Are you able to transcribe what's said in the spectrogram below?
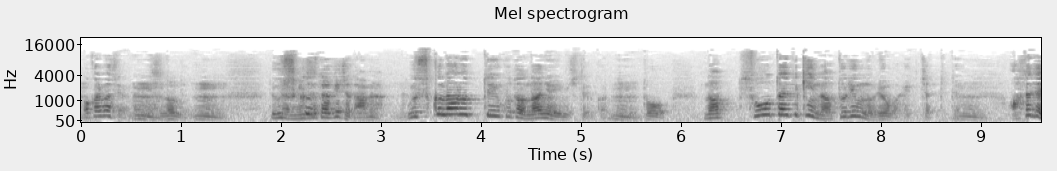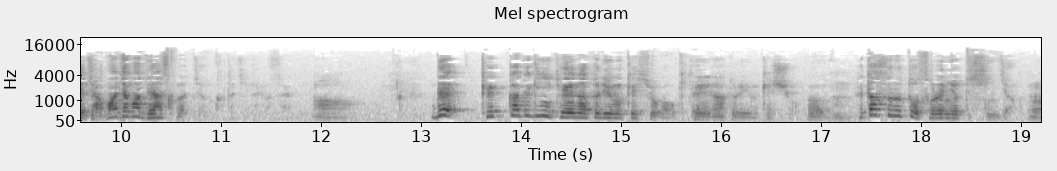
すわ、かりますよね水飲んでる薄く水だけじゃダメなん薄くなるっていうことは何を意味してるかというと、な相対的にナトリウムの量が減っちゃってて、汗でジャバジャバ出やすくなっちゃう形になりますね。あ。で結果的に低ナトリウム結晶が起きて、低ナトリウム結晶。うん。下手するとそれによって死んじゃう。うん。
